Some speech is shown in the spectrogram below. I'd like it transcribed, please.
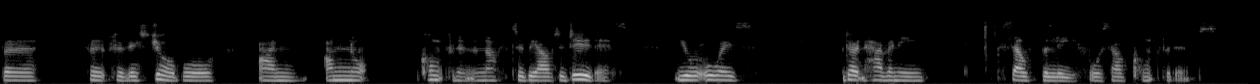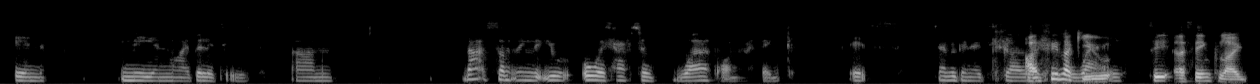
for for for this job or I'm I'm not confident enough to be able to do this you're always don't have any self belief or self confidence in me and my abilities um that's something that you always have to work on I think it's it's never going to go I feel like away. you see. I think like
